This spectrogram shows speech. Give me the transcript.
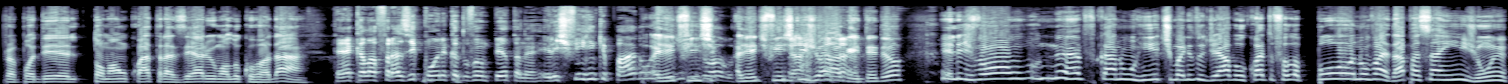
pra poder tomar um 4 a 0 e o maluco rodar? Tem aquela frase icônica do Vampeta, né? Eles fingem que pagam A e gente que finge, jogam. a gente finge que joga, entendeu? Eles vão né, ficar num ritmo ali do Diablo 4 e falou, pô, não vai dar pra sair em junho.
